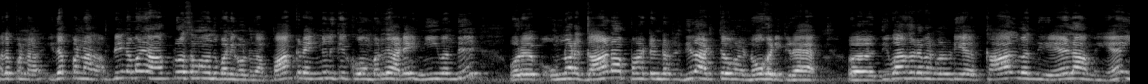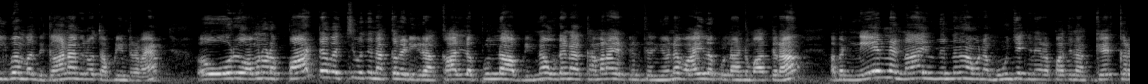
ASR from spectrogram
அதை பண்ணாரு இதை பண்ணாத அப்படின்ற மாதிரி ஆக்ரோஷமாக வந்து பண்ணி கொண்டு தான் பார்க்குற எங்களுக்கு கோவம் வருது அடே நீ வந்து ஒரு உன்னோட கானா பாட்டுன்ற ரீதியில் அடுத்தவங்களை நோகடிக்கிற திவாகரவர்களுடைய திவாகர் அவர்களுடைய கால் வந்து ஏழாமைய இவன் வந்து கானா வினோத் அப்படின்றவன். ஒரு அவனோட பாட்டை வச்சு வந்து நக்கல் அடிக்கிறான். காலில் புண்ணா அப்படின்னா உடனே கமலா இருக்குன்னு தெரிஞ்சோடனே வாயில புண்ணான்னு மாத்துறான். அப்ப நேர்ல நான் இருந்திருந்தேன் அவனை மூஞ்சைக்கு நேரம் பார்த்து நான் கேட்கிற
